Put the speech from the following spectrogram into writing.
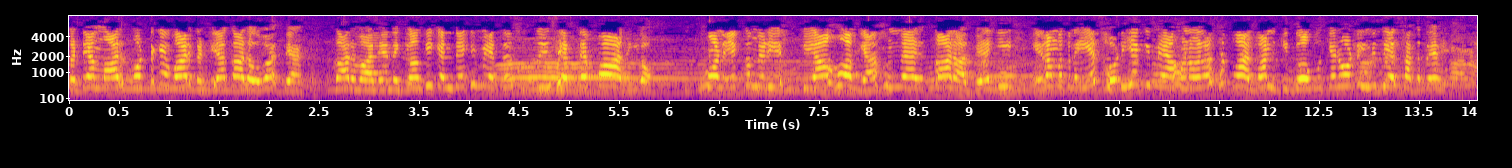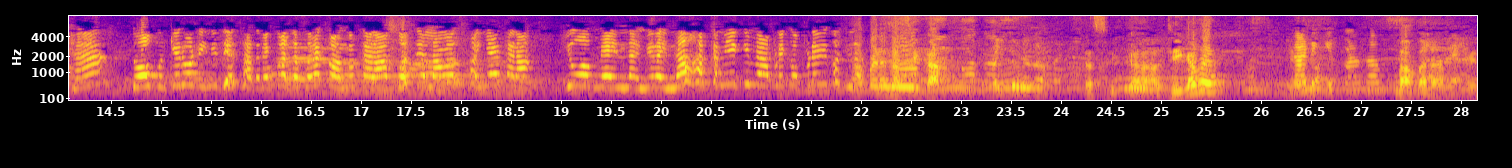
ਕੱਢਿਆ, ਮਾਰ ਕੁੱਟ ਕੇ ਬਾਹਰ ਕੱਢਿਆ ਘਰ ਵਾਦਿਆ ਘਰ ਵਾਲਿਆਂ ਨੇ ਕਿਉਂਕਿ ਕਹਿੰਦੇ ਕਿ ਮੇਰੇ ਤੇ ਤੁਸੀਂ ਸਿਰ ਤੇ ਪਾ ਦਿਓ ਹੁਣ ਇੱਕ ਮੇਰੀ ਵਿਆਹ ਹੋ ਗਿਆ, ਹੁਣ ਮੈਂ ਘਰ ਆ ਬੈਗੀ ਇਹਦਾ ਮਤਲਬ ਇਹ ਥੋੜੀ ਹੈ ਕਿ ਮੈਂ ਹੁਣ ਉਹਨਾਂ ਸੇ ਭਾਰ ਬਣ ਕੇ ਦੋ ਬੁਰਕੇ ਰੋਟੀ ਨਹੀਂ ਦੇ ਸਕਦੇ। ਹੈ? ਦੋ ਬੁਰਕੇ ਰੋਟੀ ਨਹੀਂ ਦੇ ਸਕਦੇ। ਘਰ ਦਾ ਸਾਰਾ ਕੰਮ ਕਰਾਂ ਪੋਤੇ ਲਾਵਾਂ, ਸਫਾਈਆਂ ਕਰਾਂ। ਕਿਉਂ? ਮੈਂ ਇੰਨਾ ਮੇਰਾ ਇੰਨਾ ਹੱਕ ਨਹੀਂ ਕਿ ਮੈਂ ਆਪਣੇ ਕੱਪੜੇ ਵੀ ਕੁਛ ਨਾ ਸਤਿ ਸ੍ਰੀ ਅਕਾਲ। ਸਤਿ ਸ੍ਰੀ ਅਕਾਲ। ਠੀਕ ਆ ਭੈਣ ਤੁਹਾਡੀ ਕਿਰਪਾ ਸਾਹਿਬ ਬਾਬਾ ਨਾਨਕ ਮਿਹਰ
